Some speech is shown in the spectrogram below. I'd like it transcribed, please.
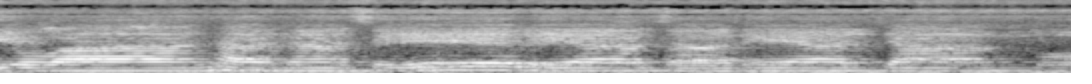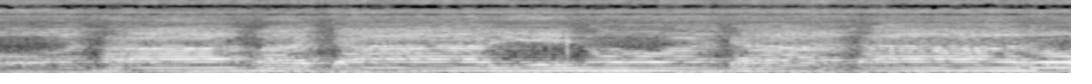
ิวานธนาสิเลียสเนจังปุถาปจายโนจตาโร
